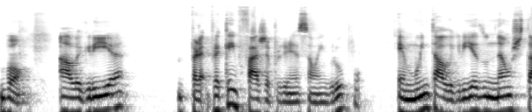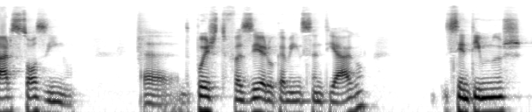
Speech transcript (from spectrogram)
Bom, a alegria, para, para quem faz a peregrinação em grupo, é muita alegria do não estar sozinho. Uh, depois de fazer o caminho de Santiago, sentimos-nos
